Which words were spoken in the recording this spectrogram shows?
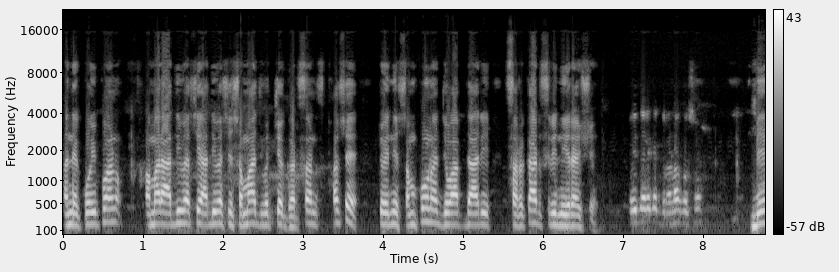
અને કોઈ પણ અમારા આદિવાસી આદિવાસી સમાજ વચ્ચે ઘર્ષણ થશે તો એની સંપૂર્ણ જવાબદારી સરકાર રહેશે. તારીખે ધરણા કરશો? બે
